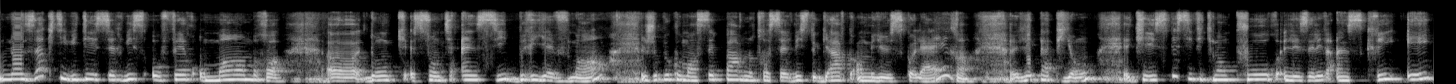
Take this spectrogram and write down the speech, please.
Nos activités et services offerts aux membres donc, sont ainsi brièvement Je peux commencer par notre service de garde en milieu scolaire, euh, les papillons, qui est spécifiquement pour les élèves inscrits et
